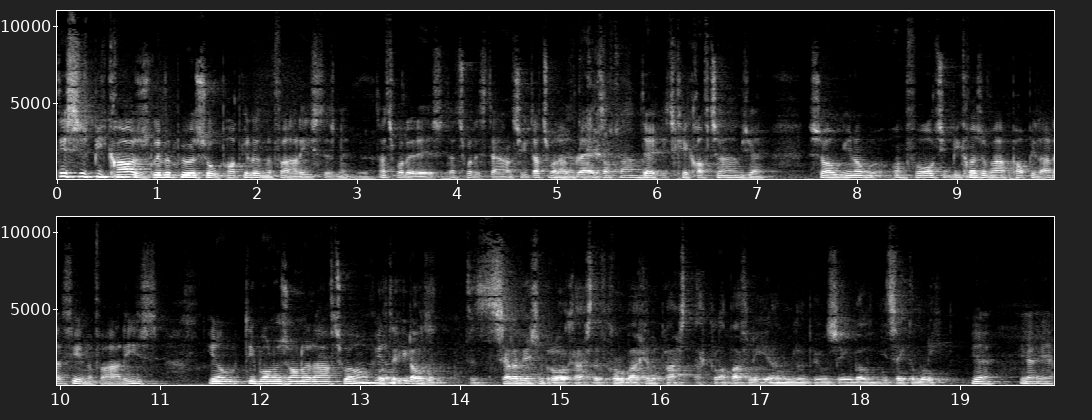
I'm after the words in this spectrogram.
this is because Liverpool is so popular in the Far East, isn't it? That's what it is. That's what it's down to. That's what Yeah, I've read. kick-off time, The- It's kick-off times, yeah. So, you know, unfortunately, because of our popularity in the Far East, you know, the won us on at half 12. You well, know? you know, the, the television broadcast have come back in the past at Klopp, haven't he, and Liverpool saying, well, you take the money. Yeah, yeah, yeah.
